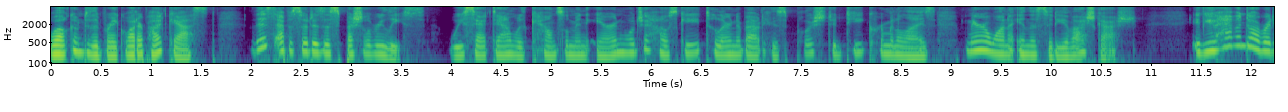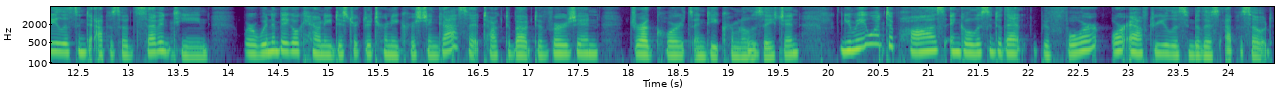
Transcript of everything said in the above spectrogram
Welcome to the Breakwater Podcast. This episode is a special release. We sat down with Councilman Aaron Wojciechowski to learn about his push to decriminalize marijuana in the city of Oshkosh. If you haven't already listened to episode 17, where Winnebago County District Attorney Christian Gossett talked about diversion, drug courts, and decriminalization, you may want to pause and go listen to that before or after you listen to this episode.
